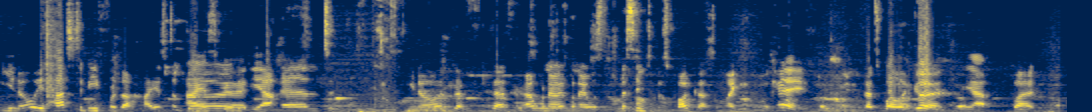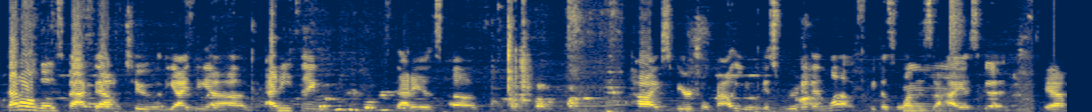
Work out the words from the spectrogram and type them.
You know, it has to be for the highest of good. Highest good, yeah. And you know that, that I, when I when I was listening to this podcast, I'm like, okay, that's well and good, Yeah. But that all goes back down to the idea of anything that is of high spiritual value is rooted in love because love is the highest good. Yeah,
